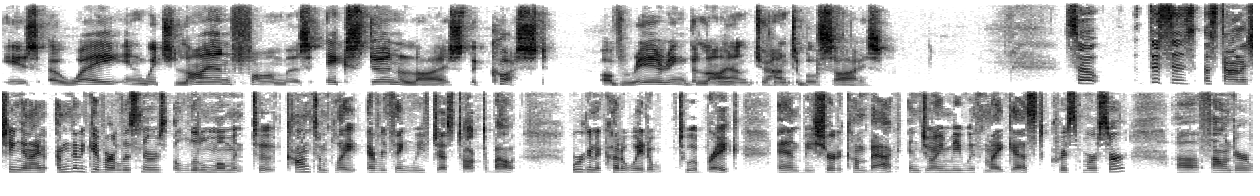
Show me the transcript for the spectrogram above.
is a way in which lion farmers externalize the cost of rearing the lion to huntable size. So, this is astonishing, and I, am going to give our listeners a little moment to contemplate everything we've just talked about. We're going to cut away to, to a break and be sure to come back and join me with my guest, Chris Mercer, uh, founder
